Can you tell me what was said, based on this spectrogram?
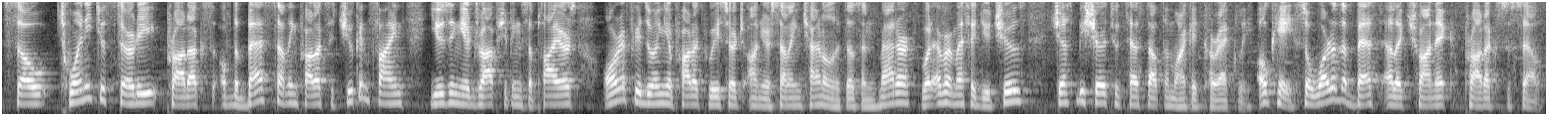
So 20 to 30 products of the best selling products that you can find using your dropshipping suppliers or if you're doing your product research on your selling channel, it doesn't matter. Whatever method you choose, just be sure to test out the market correctly. Okay, so what are the best electronic products to sell?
